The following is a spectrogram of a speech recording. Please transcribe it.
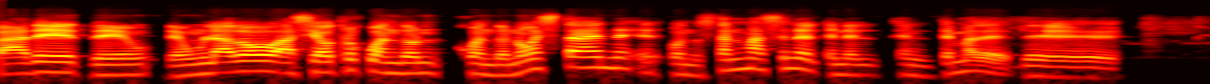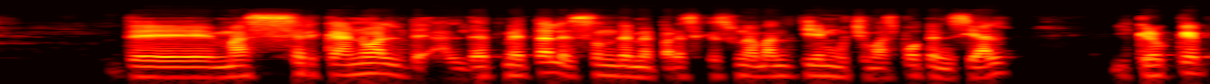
va, de, de- de un lado hacia otro cuando, cuando no están, eh, cuando están más en el, en el, en el tema de, de, de más cercano al, de- al death metal, es donde me parece que es una banda que tiene mucho más potencial y creo que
